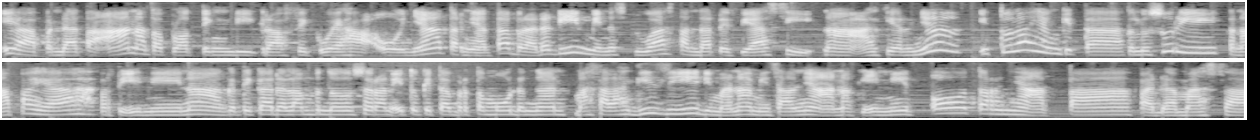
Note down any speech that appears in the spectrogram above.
ya pendataan atau plotting di grafik WHO-nya ternyata berada di minus 2 standar deviasi. Nah, akhirnya itulah yang kita telusuri. Kenapa ya seperti ini? Nah, ketika dalam penelusuran itu kita bertemu dengan masalah gizi di mana misalnya anak ini oh ternyata pada masa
